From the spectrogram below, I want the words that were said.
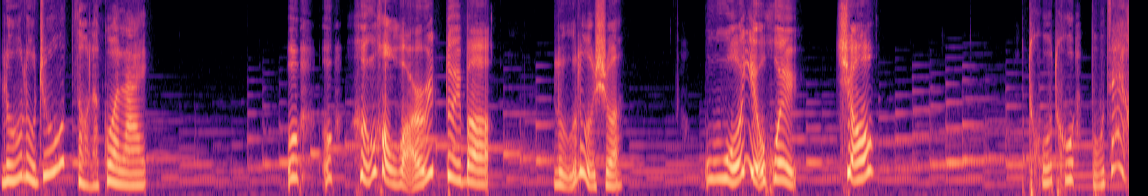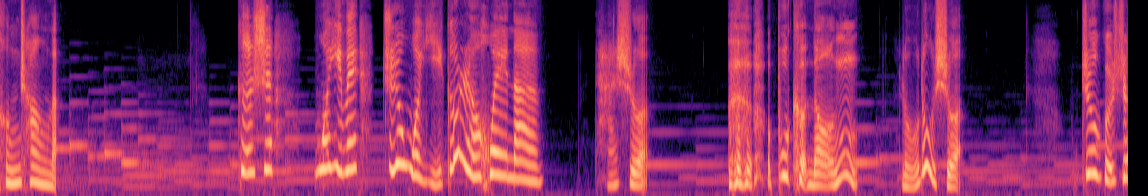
鲁鲁猪走了过来。哦哦，很好玩儿，对吧？鲁鲁说：“我也会。”瞧，图图不再哼唱了。可是，我以为只有我一个人会呢。他说：“ 不可能。”鲁鲁说：“这可是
